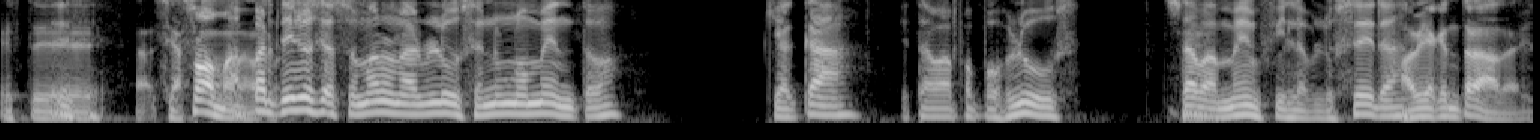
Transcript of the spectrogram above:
este, se asoman. Aparte ellos se asomaron al blues en un momento que acá estaba Papos Blues, estaba Memphis la blusera, había que entrar ahí.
